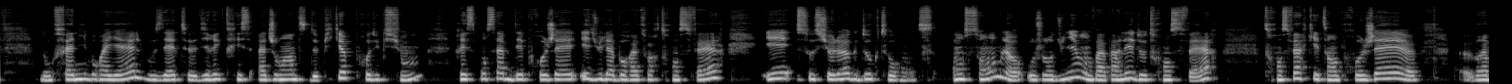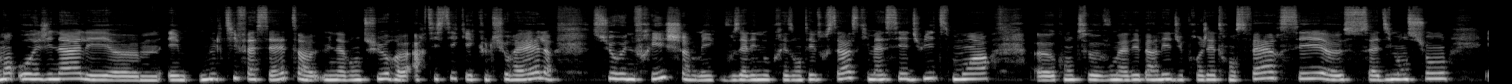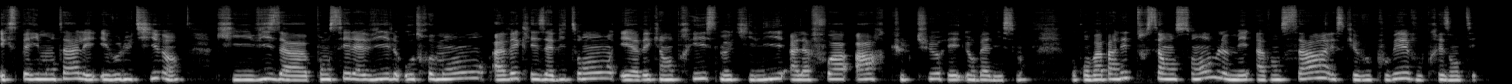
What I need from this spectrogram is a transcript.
Donc Fanny Broyel, vous êtes directrice adjointe de Pickup Production, responsable des projets et du laboratoire Transfert et sociologue doctorante. Ensemble, aujourd'hui, on va parler de transfert. Transfert qui est un projet euh, vraiment original et, euh, et, multifacette, une aventure artistique et culturelle sur une friche, mais vous allez nous présenter tout ça. Ce qui m'a séduite, moi, euh, quand vous m'avez parlé du projet Transfert, c'est sa dimension expérimentale et évolutive qui vise à penser la ville autrement avec les habitants et avec un prisme qui lie à la fois art, culture et urbanisme. Donc on va parler de tout ça ensemble, mais avant ça, est-ce que vous pouvez vous présenter?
